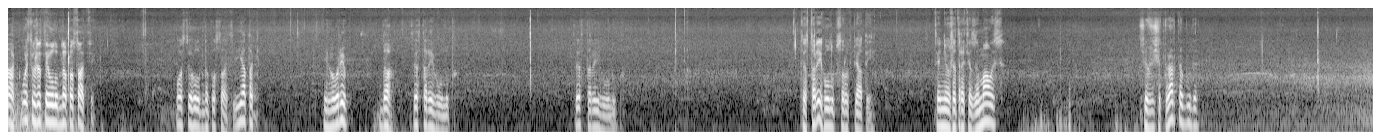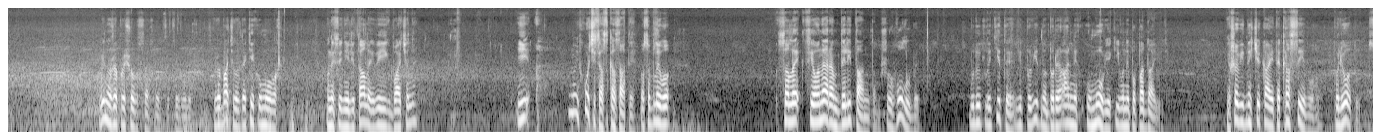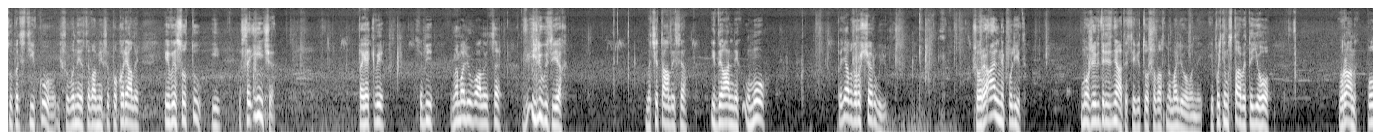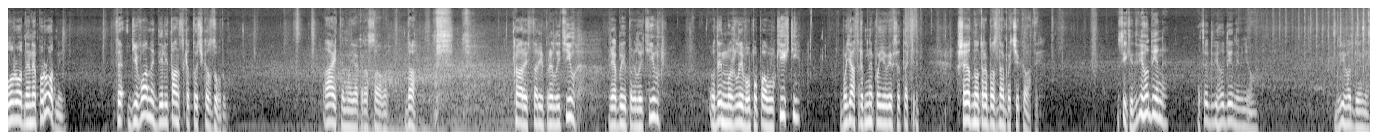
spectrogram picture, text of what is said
Так, ось уже цей голуб на посадці. Ось цей голуб на посадці. І я так і говорив, да, це старий голуб. Це старий голуб. Це старий голуб 45-й. Це в нього вже третя зима ось. Ще вже четверта буде. Він вже пройшов все, хлопці, цей голуб. Ви бачили, в яких умовах вони сьогодні літали, ви їх бачили. І, ну, і хочеться сказати, особливо селекціонерам-дилітантам, що голуби будуть летіти відповідно до реальних умов, які вони попадають. Якщо від них чекаєте красивого польоту, суперстійкого, і що вони це вам ще покоряли і висоту, і все інше, так як ви собі намалювали це в ілюзіях, начиталися ідеальних умов, то я вас розчарую, що реальний політ може відрізнятися від того, що у вас намальований, і потім ставити його в ранг полуродний непородний, це диванна дилетантська точка зору. Ай ти моя красава. Да. Карий старий прилетів, рябий прилетів. Один, можливо, попав у кіхті, бо ястреб не появився так. Ще одного треба з неба чекати. Скільки? Дві години. Оце дві години в нього. Дві години.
